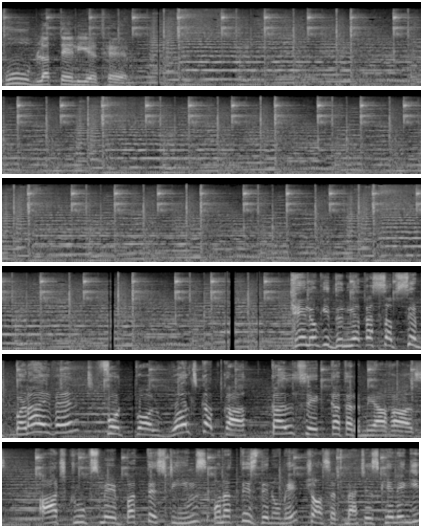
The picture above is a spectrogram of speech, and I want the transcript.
खूब लत्ते लिए थे। दुनिया का सबसे बड़ा इवेंट फुटबॉल वर्ल्ड कप का कल से कतर में आगाज़। आठ ग्रुप्स में 32 टीम्स 29 दिनों में चौसठ मैचेस खेलेंगी।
